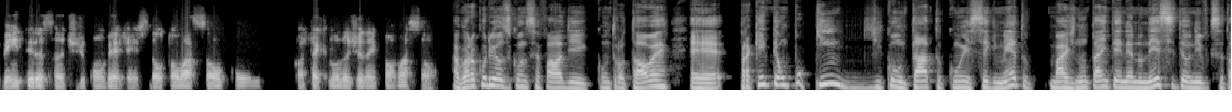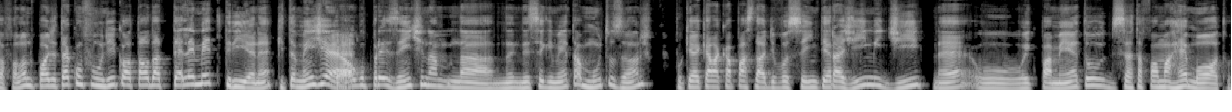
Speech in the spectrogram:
bem interessante de convergência da automação com com a tecnologia da informação. Agora, curioso, quando você fala de Control Tower, é, para quem tem um pouquinho de contato com esse segmento, mas não está entendendo nesse teu nível que você está falando, pode até confundir com a tal da telemetria, né? Que também já é, é. algo presente na, na, nesse segmento há muitos anos. porque é aquela capacidade de você interagir e medir né, o equipamento de certa forma remoto.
